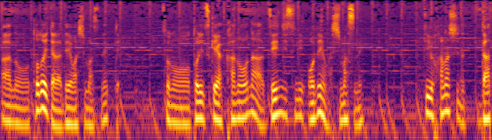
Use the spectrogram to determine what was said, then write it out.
あの、届いたら電話しますねって。その取り付けが可能な前日にお電話しますね。っていう話だっ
